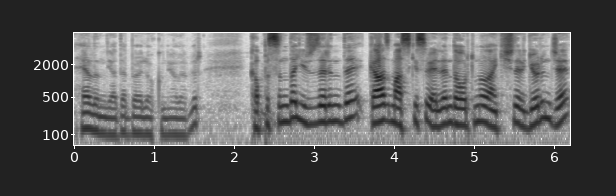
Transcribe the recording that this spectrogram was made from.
Helen ya da böyle okunuyor olabilir. Kapısında yüzlerinde gaz maskesi ve ellerinde hortumlu olan kişileri görünce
